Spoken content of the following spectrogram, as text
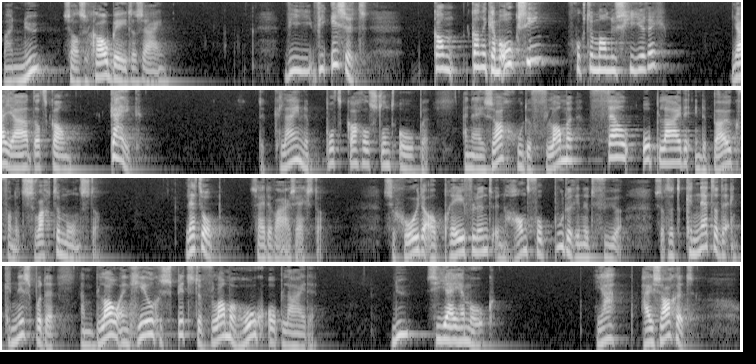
Maar nu zal ze gauw beter zijn. Wie, wie is het? Kan, kan ik hem ook zien? vroeg de man nieuwsgierig. Ja, ja, dat kan. Kijk. De kleine potkachel stond open en hij zag hoe de vlammen fel oplaaiden in de buik van het zwarte monster. Let op, zei de waarzegster. Ze gooide al prevelend een handvol poeder in het vuur, zodat het knetterde en knisperde en blauw en geel gespitste vlammen hoog oplaaiden. Nu zie jij hem ook. Ja, hij zag het.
